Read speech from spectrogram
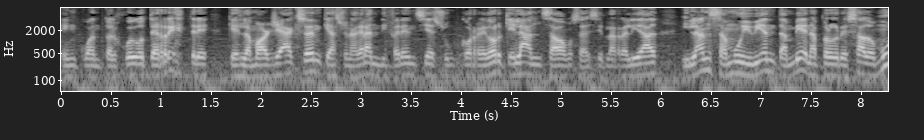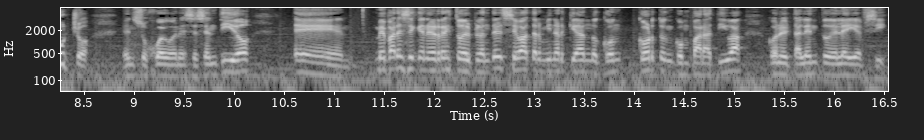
en cuanto al juego terrestre, que es Lamar Jackson, que hace una gran diferencia, es un corredor que lanza, vamos a decir la realidad, y lanza muy bien también, ha progresado mucho en su juego en ese sentido. Eh, me parece que en el resto del plantel se va a terminar quedando corto en comparativa con el talento del AFC.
